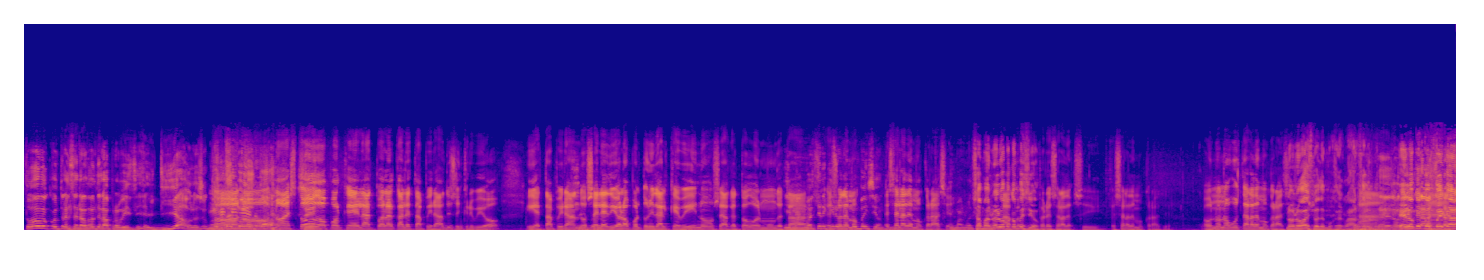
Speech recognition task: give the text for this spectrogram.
todo contra el senador de la provincia. Y el diablo, es un No, no, no, es todo porque el actual alcalde está aspirando y se inscribió y está aspirando. Sí, se pero- le dio la oportunidad al que vino, o sea que todo el mundo Y está. Manuel tiene que ir Eso a es una convención Esa es la democracia. Y Manuel O sea, Manuel va a Ah, la convención. Pero esa es la, de- sí, esa es la democracia. O no nos gusta la democracia. No, no, eso es de mujer, claro. Ah. Es lo que convenga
